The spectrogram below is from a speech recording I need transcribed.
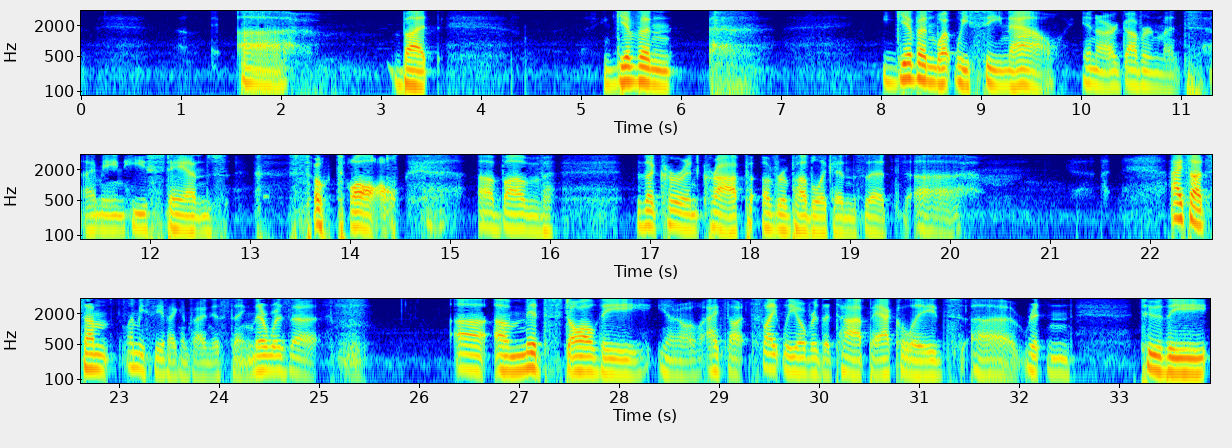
Uh, but given given what we see now in our government, I mean, he stands so tall above the current crop of Republicans that uh, I thought some. Let me see if I can find this thing. There was a. Uh, amidst all the, you know, I thought slightly over the top accolades uh, written to the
